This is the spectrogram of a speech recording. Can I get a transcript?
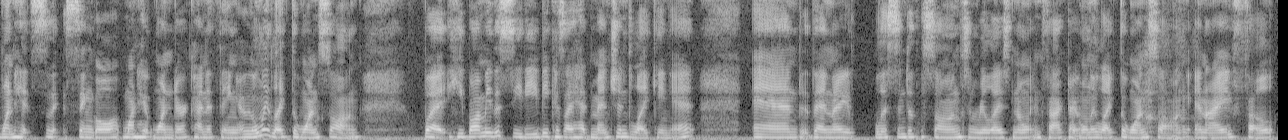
one hit single, one hit wonder kind of thing. I only liked the one song. But he bought me the CD because I had mentioned liking it. And then I listened to the songs and realized, no, in fact, I only liked the one song. And I felt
